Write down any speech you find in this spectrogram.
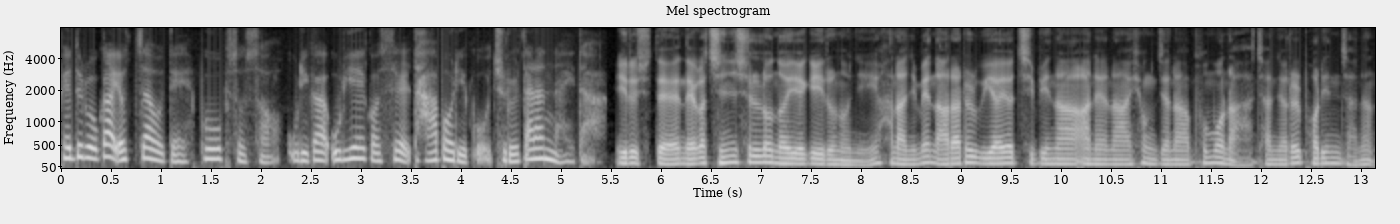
베드로가 여짜오되 보옵소서 우리가 우리의 것을 다 버리고 주를 따랐나이다. 이르시되 내가 진실로 너희에게 이르노니 하나님의 나라를 위하여 집이나 아내나 형제나 부모나 자녀를 버린 자는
